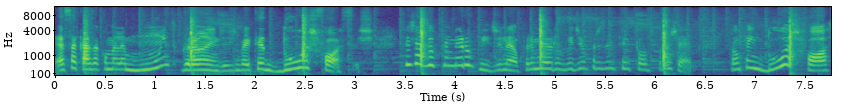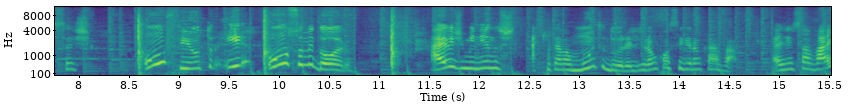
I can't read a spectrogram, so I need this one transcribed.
Essa casa, como ela é muito grande, a gente vai ter duas fossas. Você já viu o primeiro vídeo, né? O primeiro vídeo eu apresentei todo o projeto. Então tem duas fossas, um filtro e um sumidouro. Aí os meninos, aqui tava muito duro, eles não conseguiram cavar. Aí a gente só vai,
